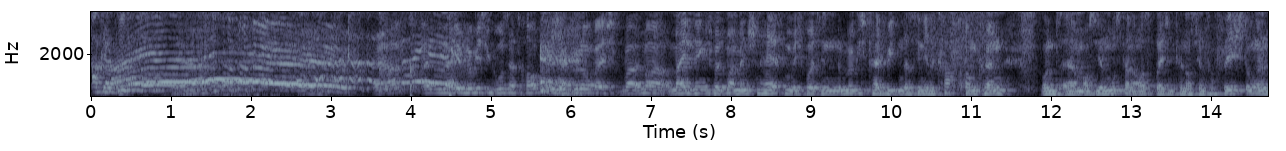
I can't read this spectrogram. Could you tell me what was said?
Ach geil! Ja wirklich ein großer Traum für mich Erfüllung, weil ich war immer mein Ding, ich wollte immer Menschen helfen, ich wollte ihnen eine Möglichkeit bieten, dass sie in ihre Kraft kommen können und ähm, aus ihren Mustern ausbrechen können, aus ihren Verpflichtungen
